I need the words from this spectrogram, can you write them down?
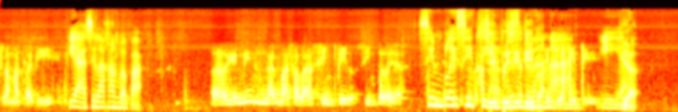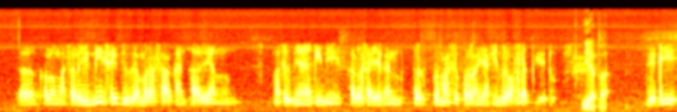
Selamat pagi. Ya, silakan Bapak. Eh, ini masalah simpel, simpel ya. Simplicity, Simplicity. Simplicity. Iya. Ya. Eh, kalau masalah ini saya juga merasakan hal yang maksudnya gini. Kalau saya kan ter- termasuk orang yang introvert gitu. Iya, Pak. Jadi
